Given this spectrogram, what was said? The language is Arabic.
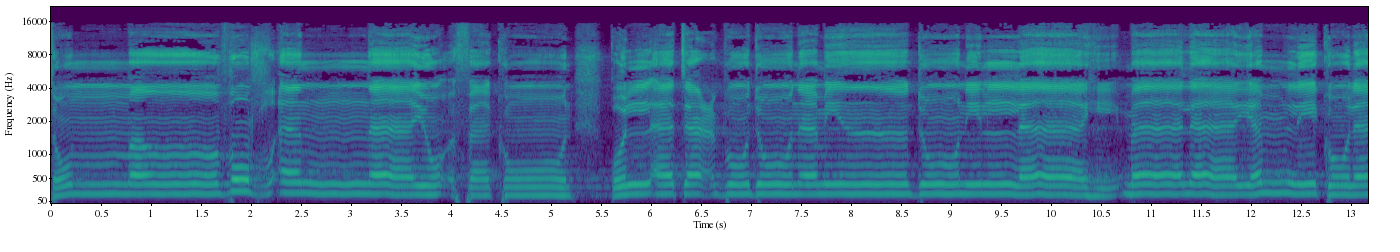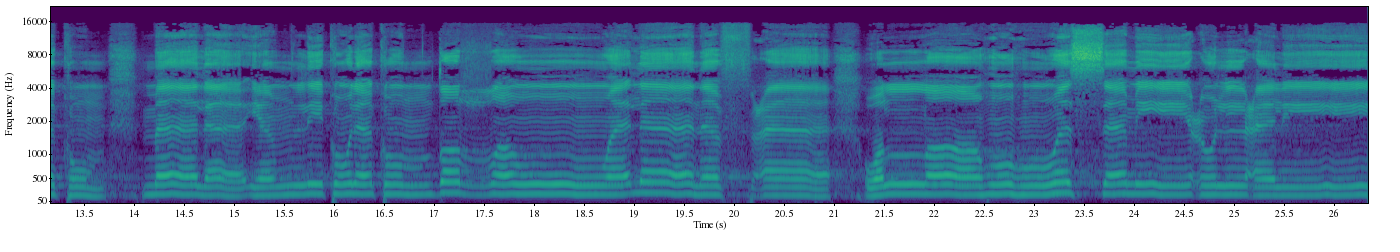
ثم انظر أنا يؤفكون. قل أتعبدون من دون الله ما لا يملك لكم ما لا يملك لكم ضرا ولا نفعا. والله هو السميع العليم.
